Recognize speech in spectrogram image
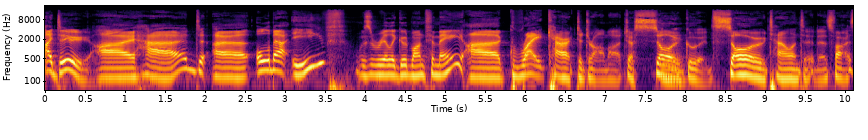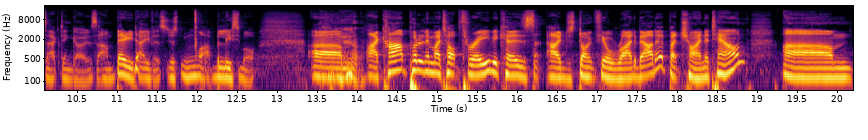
I do. I had uh, All About Eve was a really good one for me. Uh, great character drama, just so Mm-hmm. good, so talented as far as acting goes. Um, Bette Davis, just mwah, bellissimo. Um, I can't put it in my top three because I just don't feel right about it. But Chinatown, um,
